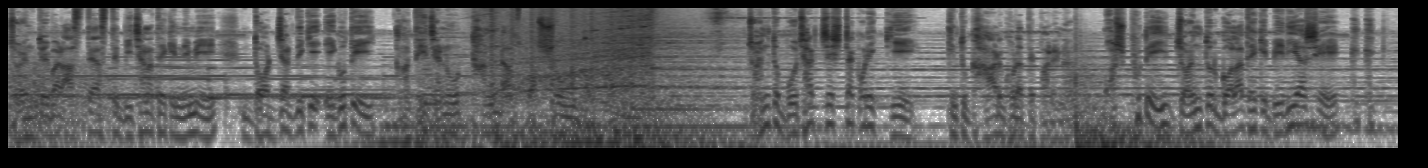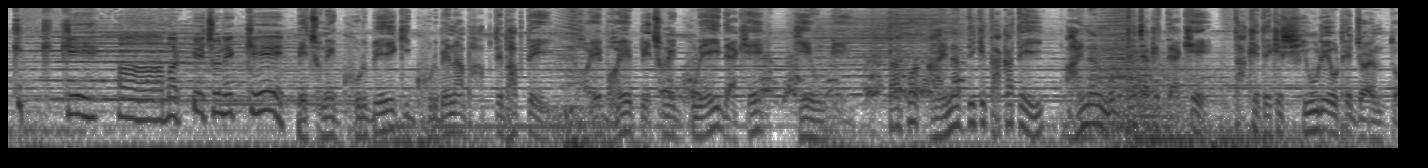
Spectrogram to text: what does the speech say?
জয়ন্ত এবার আস্তে আস্তে বিছানা থেকে নেমে দরজার দিকে এগোতেই কাঁধে যেন ঠান্ডা স্পর্শ জয়ন্ত বোঝার চেষ্টা করে কে কিন্তু ঘাড় ঘোরাতে পারে না। অস্ফুটেই জয়ন্তর গলা থেকে বেরিয়ে আসে কে- আমার পেছনে কে? পেছনে ঘুরবে কি ঘুরবে না ভাবতে ভাবতেই ভয়ে ভয়ে পেছনে ঘুরেই দেখে কেউ নেই। তারপর আয়নার দিকে তাকাতেই আয়নার মধ্যে যাকে দেখে তাকে দেখে শিউরে ওঠে জয়ন্ত।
